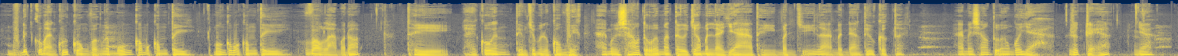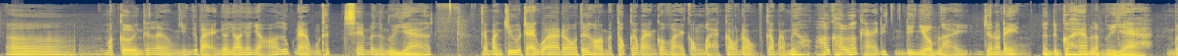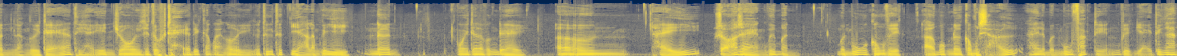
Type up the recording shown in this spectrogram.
mục đích của bạn cuối cùng vẫn là muốn có một công ty muốn có một công ty vào làm ở đó thì hãy cố gắng tìm cho mình một công việc. 26 tuổi mà tự cho mình là già thì mình chỉ là mình đang tiêu cực thôi. 26 tuổi không có già rất trẻ nha. Uh, mắc cười cái là những cái bạn nhỏ nhỏ nhỏ nhỏ lúc nào cũng thích xem mình là người già hết. Các bạn chưa trải qua đâu tới hồi mà tóc các bạn có vài cọng bạc có đầu các bạn mới hớt hơ hớt hải đi đi nhuộm lại cho nó đen. Nên đừng có ham làm người già. Mình là người trẻ thì hãy enjoy cái tuổi trẻ đi các bạn ơi cái thứ thích già làm cái gì. Nên quay trở lại vấn đề ờ, hãy rõ ràng với mình. Mình muốn một công việc ở một nơi công sở hay là mình muốn phát triển việc dạy tiếng anh?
